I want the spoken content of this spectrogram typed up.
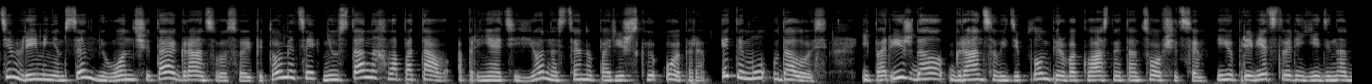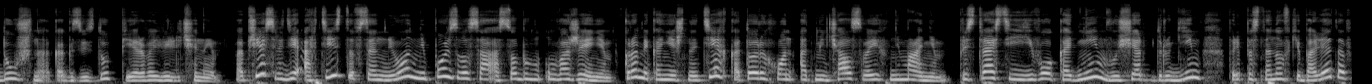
Тем временем Сен-Леон, считая Гранцеву своей питомицей, неустанно хлопотал о принятии ее на сцену Парижской оперы. Это ему удалось, и Париж дал Гранцевой диплом первоклассной танцовщицы. Ее приветствовали единодушно, как звезду первой величины. Вообще, среди артистов Сен-Леон не пользовался особым уважением, кроме, конечно, тех, которых он отмечал своих вниманием. Пристрастие его к одним в ущерб другим при постановке балетов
